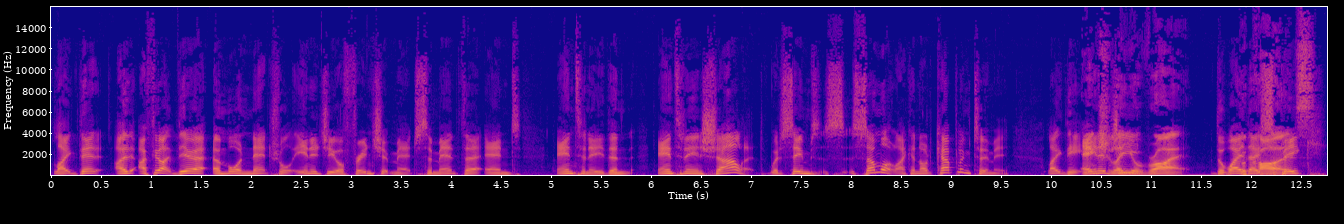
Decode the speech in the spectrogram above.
Like that I I feel like they're a more natural energy or friendship match, Samantha and Anthony than Anthony and Charlotte, which seems somewhat like an odd coupling to me. Like the Actually, you're right. the way they speak.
